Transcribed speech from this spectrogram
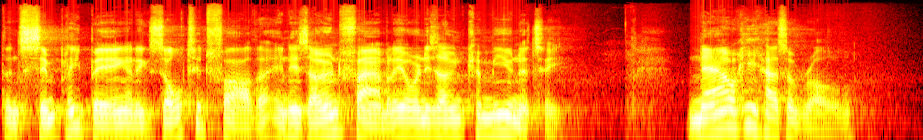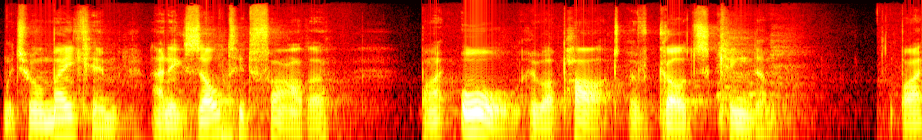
than simply being an exalted father in his own family or in his own community. Now he has a role which will make him an exalted father by all who are part of God's kingdom, by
